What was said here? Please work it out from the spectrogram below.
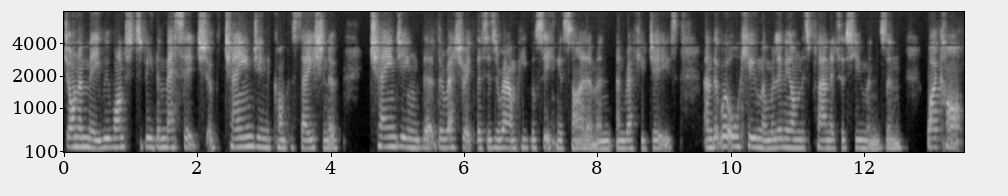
John and me. We wanted to be the message of changing the conversation, of changing the, the rhetoric that is around people seeking asylum and, and refugees, and that we're all human. We're living on this planet as humans, and why can't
